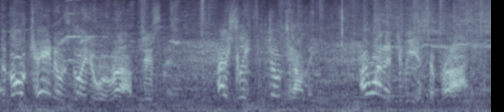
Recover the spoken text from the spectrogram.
The volcano's going to erupt, isn't it? Actually, don't tell me. I want it to be a surprise.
